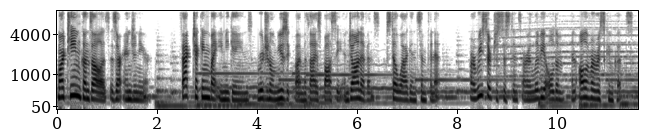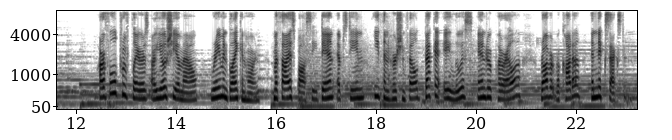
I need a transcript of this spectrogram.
Martine Gonzalez is our engineer. Fact checking by Amy Gaines, original music by Matthias Bossi and John Evans of Stellwagen Symphonette. Our research assistants are Olivia Oldham and Oliver Riskin-Kutz. Our foolproof players are Yoshi Amau, Raymond Blankenhorn, Matthias Bossi, Dan Epstein, Ethan Hirschenfeld, Becca A. Lewis, Andrew Parella, Robert Ricotta, and Nick Saxton.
